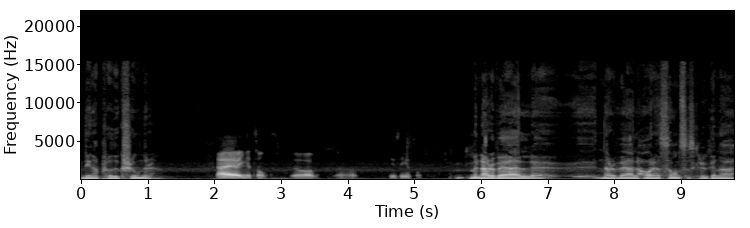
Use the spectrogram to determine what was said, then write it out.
dina produktioner? Nej, jag har inget sånt. Jag, jag, det finns inget sånt. Men när du väl, när du väl har en sån så skulle du kunna eh,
